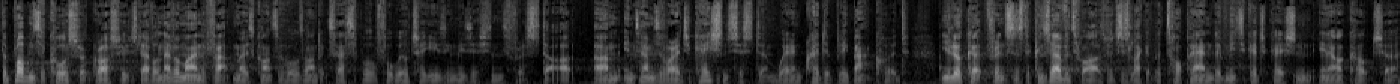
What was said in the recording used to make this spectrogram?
the problems, of course, are at grassroots level, never mind the fact that most concert halls aren't accessible for wheelchair using musicians for a start. Um, in terms of our education system, we're incredibly backward. You look at, for instance, the conservatoires, which is like at the top end of music education in our culture.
